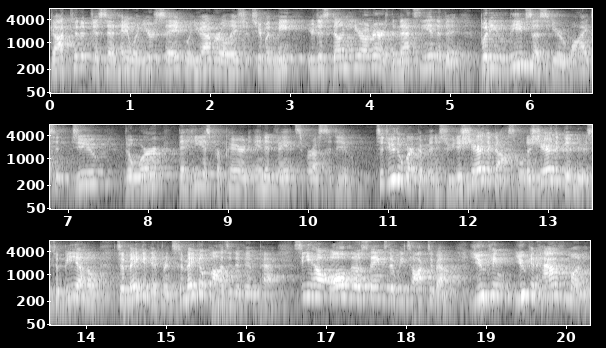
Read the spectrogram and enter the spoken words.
God could have just said, hey, when you're saved, when you have a relationship with me, you're just done here on earth, and that's the end of it. But He leaves us here. Why? To do the work that He has prepared in advance for us to do to do the work of ministry, to share the gospel, to share the good news, to be a hope, to make a difference, to make a positive impact. See how all those things that we talked about, you can you can have money.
